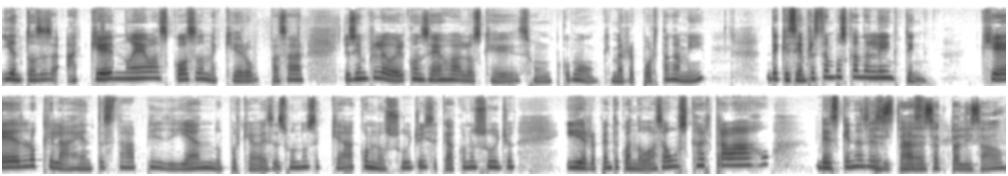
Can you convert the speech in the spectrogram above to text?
Y entonces, ¿a qué nuevas cosas me quiero pasar? Yo siempre le doy el consejo a los que son como que me reportan a mí, de que siempre estén buscando en LinkedIn qué es lo que la gente está pidiendo, porque a veces uno se queda con lo suyo y se queda con lo suyo y de repente cuando vas a buscar trabajo, ves que necesitas... Está desactualizado.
